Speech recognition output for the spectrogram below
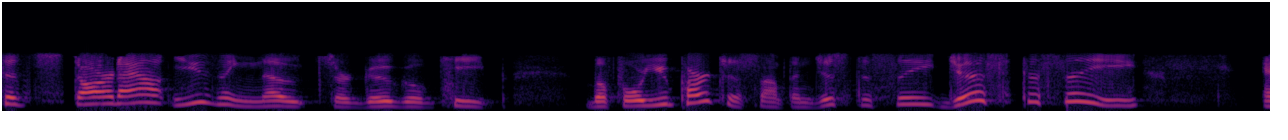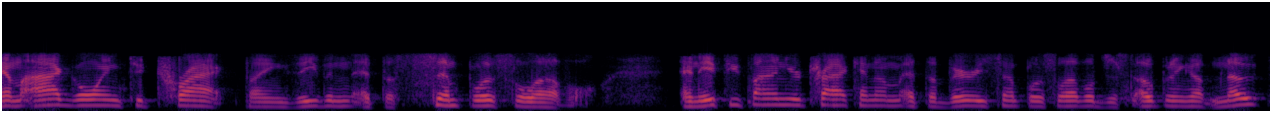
to start out using Notes or Google Keep before you purchase something just to see just to see am I going to track things even at the simplest level? And if you find you're tracking them at the very simplest level, just opening up notes,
